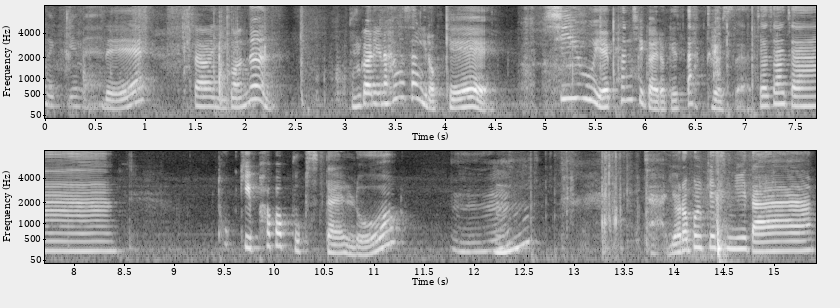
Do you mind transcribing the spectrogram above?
느낌의 네. 자, 이거는 불가리는 항상 이렇게 CU의 편지가 이렇게 딱 들어있어요. 짜자잔. 토끼 팝업북 스타일로. 음. 음. 자, 열어볼겠습니다.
